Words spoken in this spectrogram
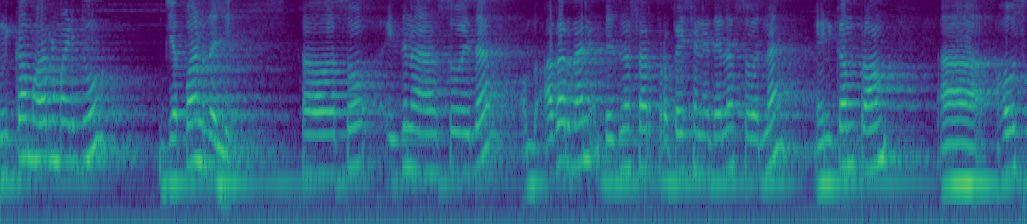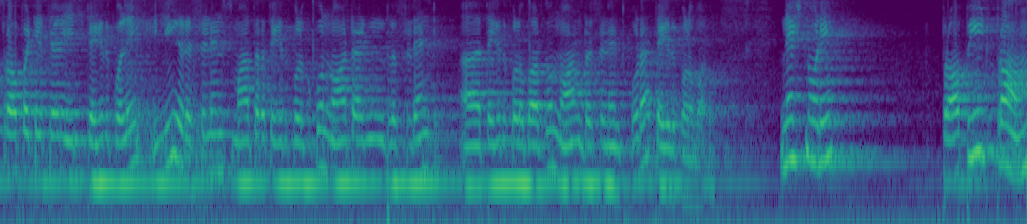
ಇನ್ಕಮ್ ಅರ್ನ್ ಮಾಡಿದ್ದು ಜಪಾನ್ದಲ್ಲಿ. ಸೊ ಇದನ್ನ ಸೊ ಇದು other than business or profession ಇದೆಯಲ್ಲ ಸೊ ಇದನ್ನ ಇನ್ಕಮ್ ಫ್ರಾಮ್ ಹೌಸ್ ಪ್ರಾಪರ್ಟಿ ಅಂತೇಳಿ ಇಲ್ಲಿ ತೆಗೆದುಕೊಳ್ಳಿ. ಇಲ್ಲಿ ರೆಸಿಡೆನ್ಸ್ ಮಾತ್ರ ತೆಗೆದುಕೊಳ್ಬೇಕು. ನಾಟ್ ಆ್ಯಂಡ್ ರೆಸಿಡೆಂಟ್ ತೆಗೆದುಕೊಳ್ಬಾರ್ದು ನಾನ್ ರೆಸಿಡೆಂಟ್ ಕೂಡ ತೆಗೆದುಕೊಳ್ಬಾರ್ದು. ನೆಕ್ಸ್ಟ್ ನೋಡಿ profit from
